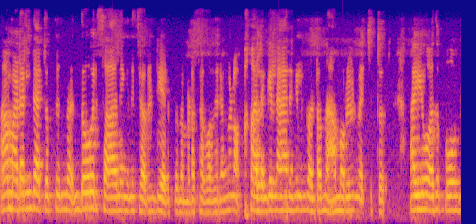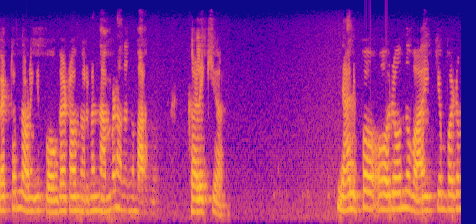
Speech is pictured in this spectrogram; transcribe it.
ആ മടലിന്റെ അറ്റത്ത് നിന്ന് എന്തോ ഒരു സാധനം ഇങ്ങനെ ചുരണ്ടി എടുത്ത് നമ്മുടെ സഹോദരങ്ങളോ അല്ലെങ്കിൽ ആരെങ്കിലും കൊണ്ടുവന്ന് ആ മുറിയിൽ വെച്ചിട്ട് അയ്യോ അത് പോകും പെട്ടെന്ന് ഉണങ്ങി പോകും കേട്ടോ എന്ന് പറയുമ്പോൾ നമ്മളതങ്ങ് മറന്നു കളിക്കുകയാണ്. ഞാനിപ്പോൾ ഓരോന്ന് വായിക്കുമ്പോഴും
